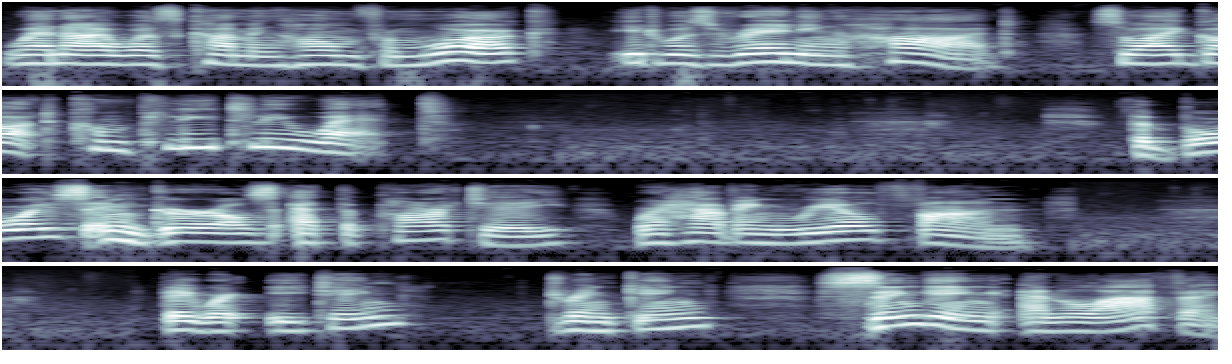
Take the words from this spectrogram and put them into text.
When I was coming home from work, it was raining hard, so I got completely wet. The boys and girls at the party were having real fun. They were eating, drinking, singing, and laughing.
